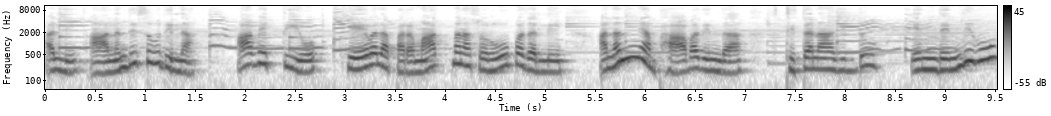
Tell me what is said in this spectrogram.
ಅಲ್ಲಿ ಆನಂದಿಸುವುದಿಲ್ಲ. ಆ ವ್ಯಕ್ತಿಯು ಕೇವಲ ಪರಮಾತ್ಮನ ಸ್ವರೂಪದಲ್ಲಿ ಅನನ್ಯ ಭಾವದಿಂದ ಸ್ಥಿತನಾಗಿದ್ದು ಎಂದೆಂದಿಗೂ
